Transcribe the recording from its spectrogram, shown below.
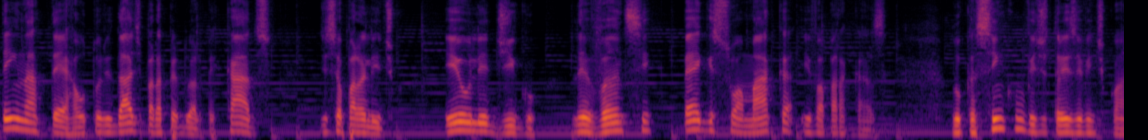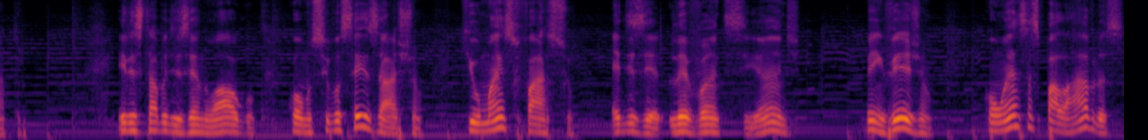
tem na terra autoridade para perdoar pecados, disse ao paralítico: Eu lhe digo, levante-se pegue sua maca e vá para casa. Lucas 5, 23 e 24. Ele estava dizendo algo como: se vocês acham que o mais fácil é dizer levante-se e ande, bem, vejam, com essas palavras,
